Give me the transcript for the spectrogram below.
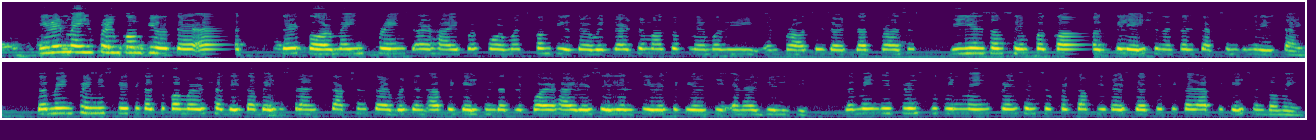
Here in mainframe computer, at their core, mainframes are high-performance computer with large amounts of memory and processors that process billions of simple calculation and transactions in real time. The mainframe is critical to commercial databases, transaction servers, and applications that require high resiliency, security, and agility. The main difference between mainframes and supercomputers is their typical application domain.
